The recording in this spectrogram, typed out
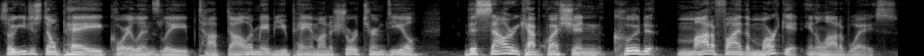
So you just don't pay Corey Linsley top dollar. Maybe you pay him on a short term deal. This salary cap question could modify the market in a lot of ways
